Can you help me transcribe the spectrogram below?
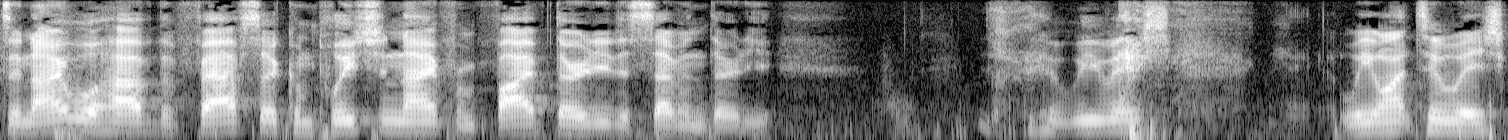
Tonight we'll have the FAFSA completion night from 5:30 to 7:30. we wish we want to wish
